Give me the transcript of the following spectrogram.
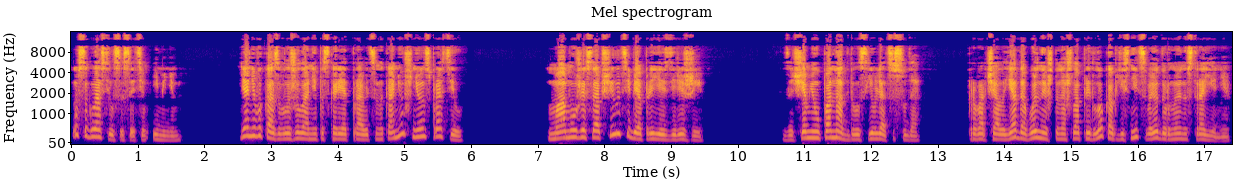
но согласился с этим именем. Я не выказывала желания поскорее отправиться на конюшню, и он спросил. — Мама уже сообщила тебе о приезде Режи? — Зачем ему понадобилось являться сюда? — проворчала я, довольная, что нашла предлог объяснить свое дурное настроение.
